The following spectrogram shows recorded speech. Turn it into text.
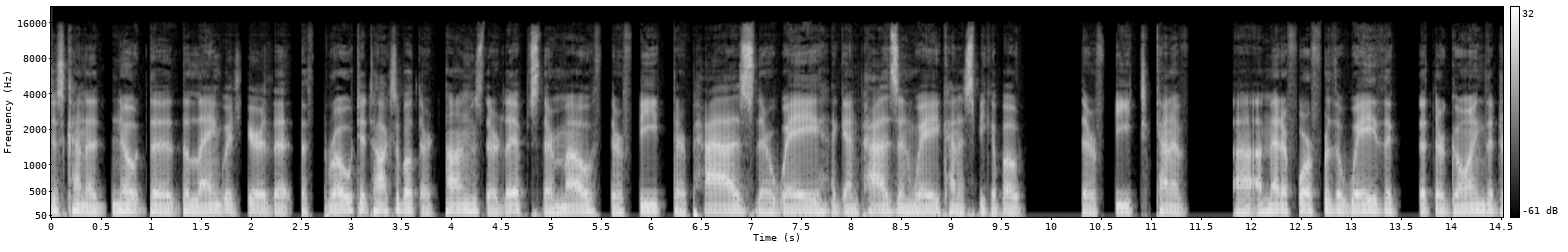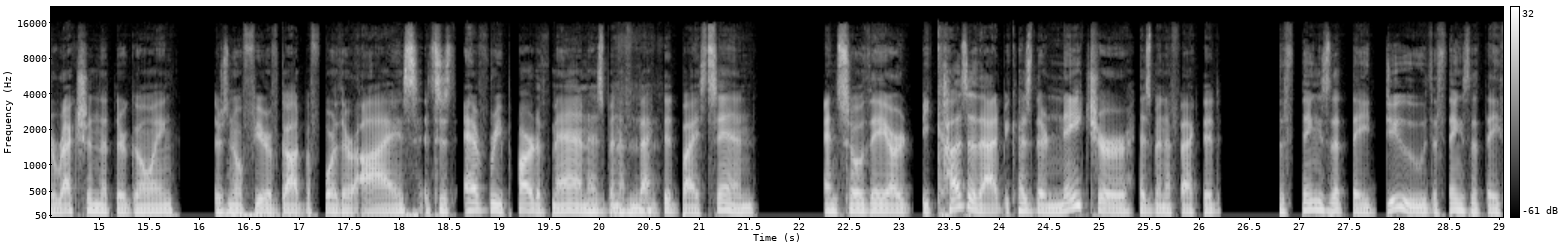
Just kind of note the, the language here the, the throat, it talks about their tongues, their lips, their mouth, their feet, their paths, their way. Again, paths and way kind of speak about their feet, kind of uh, a metaphor for the way the, that they're going, the direction that they're going. There's no fear of God before their eyes. It's just every part of man has been mm-hmm. affected by sin. And so they are, because of that, because their nature has been affected, the things that they do, the things that they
